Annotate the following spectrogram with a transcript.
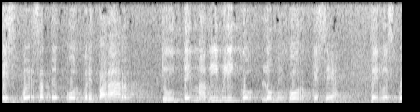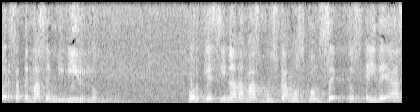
Esfuérzate por preparar tu tema bíblico lo mejor que sea. Pero esfuérzate más en vivirlo. Porque si nada más buscamos conceptos e ideas,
